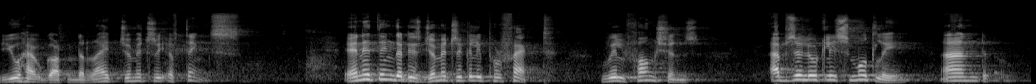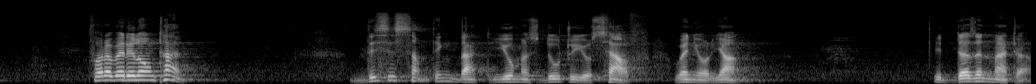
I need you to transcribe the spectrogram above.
you have gotten the right geometry of things. Anything that is geometrically perfect will functions absolutely smoothly and for a very long time. This is something that you must do to yourself when you're young. It doesn't matter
